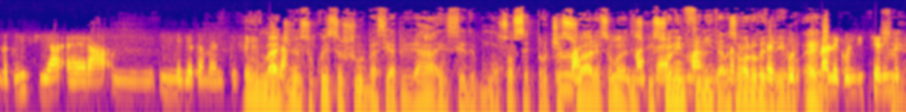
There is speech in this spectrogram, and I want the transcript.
la Tunisia era mh, mm, immediatamente esclusa. E immagino su questo Shurba si aprirà in sede, non so se processuale, ma insomma, sì, una discussione certo, infinita, ma, insomma lo vedremo. Fortuna eh. le condizioni sì. meteorologiche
